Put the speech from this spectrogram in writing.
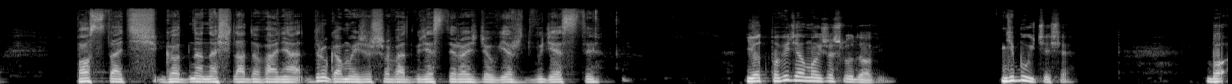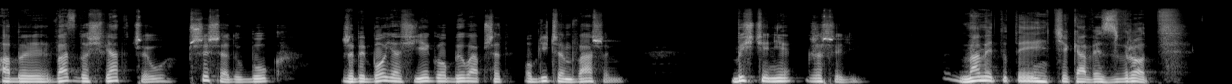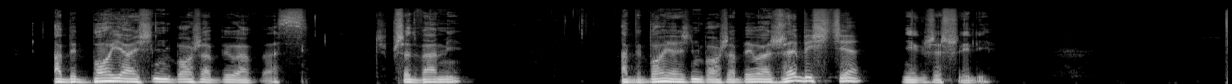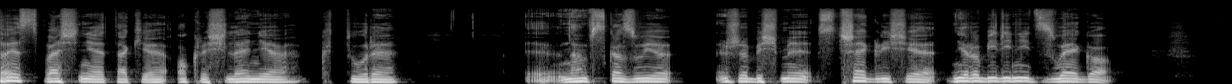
postać godna naśladowania. Druga Mojżeszowa, 20 rozdział, wiersz 20. I odpowiedział Mojżesz ludowi: Nie bójcie się, bo aby was doświadczył, przyszedł Bóg, żeby bojaźń Jego była przed obliczem waszym, byście nie grzeszyli. Mamy tutaj ciekawy zwrot, aby bojaźń Boża była w was, czy przed wami aby bojaźń Boża była, żebyście nie grzeszyli. To jest właśnie takie określenie, które e, nam wskazuje, żebyśmy strzegli się, nie robili nic złego,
